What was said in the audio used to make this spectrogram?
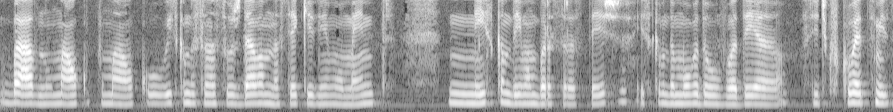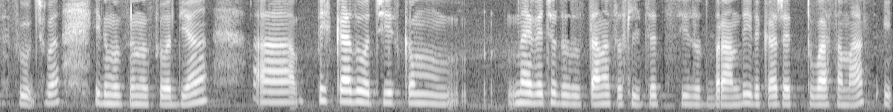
бавно, малко по малко. Искам да се наслаждавам на всеки един момент. Не искам да имам бърз растеж. Искам да мога да овладея всичко, което ми се случва и да му се насладя. А, бих казала, че искам най-вече да застана с лицето си зад бранда и да кажа, това съм аз. И,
